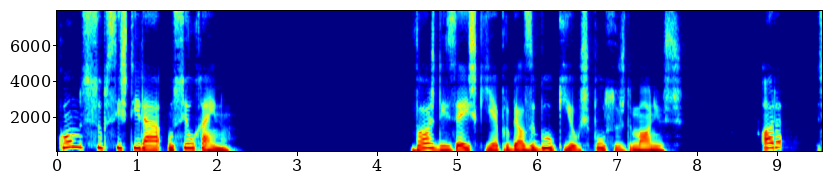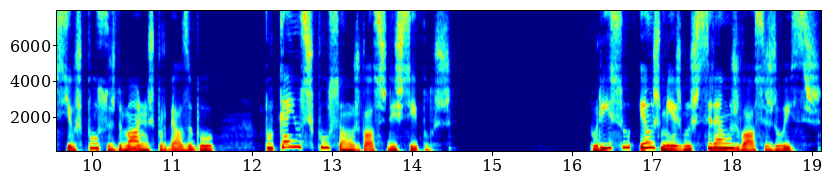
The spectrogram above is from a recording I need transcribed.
como subsistirá o seu reino? Vós dizeis que é por Belzebu que eu expulso os demónios. Ora, se eu expulso os demónios por Belzebu, por quem os expulsam os vossos discípulos? Por isso, eles mesmos serão os vossos juízes.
